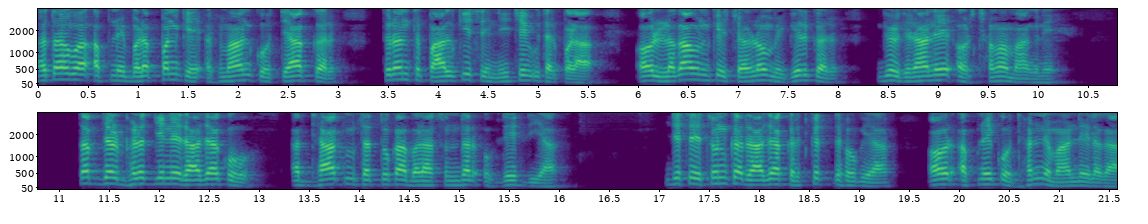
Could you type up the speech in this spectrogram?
अतः वह अपने बड़प्पन के अभिमान को त्याग कर तुरंत पालकी से नीचे उतर पड़ा और लगा उनके चरणों में गिरकर गिड़गिड़ाने और क्षमा मांगने। तब जब भरत जी ने राजा को अध्यात्म तत्व का बड़ा सुंदर उपदेश दिया, जिसे सुनकर राजा कृतकृत्य हो गया और अपने को धन्य मानने लगा।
